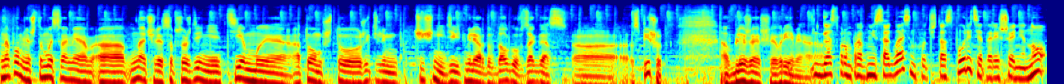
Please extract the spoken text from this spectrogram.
Напомню, что мы с вами э, начали с обсуждения темы о том, что жителям Чечни 9 миллиардов долгов за газ э, спишут в ближайшее время. Газпром, правда, не согласен, хочет оспорить это решение, но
